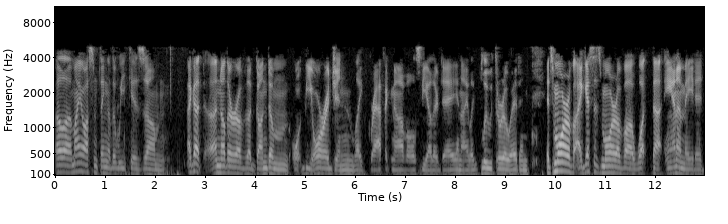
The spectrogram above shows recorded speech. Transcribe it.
Well, uh, my awesome thing of the week is um, I got another of the Gundam or, the origin like graphic novels the other day, and I like blew through it, and it's more of I guess it's more of a, what the animated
